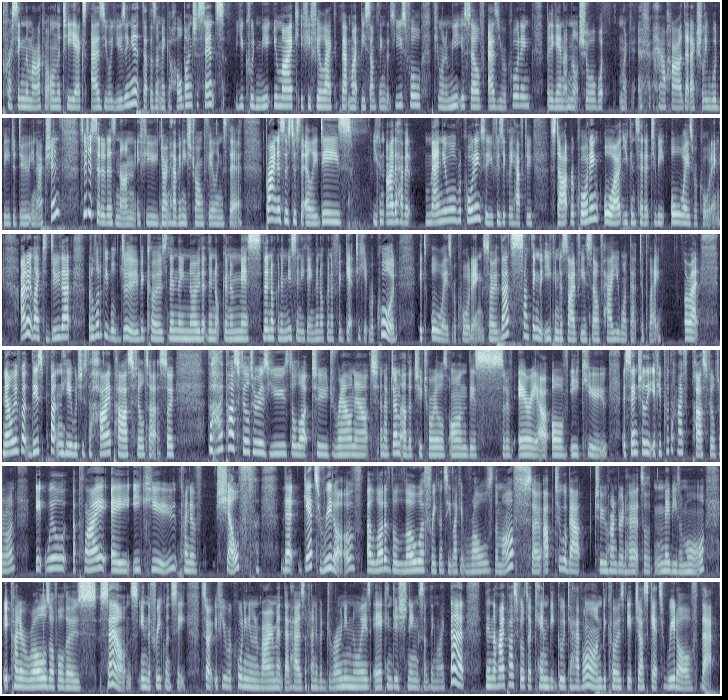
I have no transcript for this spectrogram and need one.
pressing the marker on the TX as you're using it. That doesn't make a whole bunch of sense. You could mute your mic if you feel like that might be something that's useful, if you want to mute yourself as you're recording. But again, I'm not sure what like how hard that actually would be to do in action. So just set it as none if you don't have any strong feelings there. Brightness is just the LEDs. You can either have it manual recording, so you physically have to start recording, or you can set it to be always recording. I don't like to do that, but a lot of people do because then they know that they're not going to mess, they're not going to miss anything, they're not going to forget to hit record. It's always recording. So that's something that you can decide for yourself how you want that to play. All right, now we've got this button here, which is the high pass filter. So the high pass filter is used a lot to drown out, and I've done other tutorials on this sort of area of EQ. Essentially, if you put the high pass filter on, it will apply a EQ kind of shelf that gets rid of a lot of the lower frequency, like it rolls them off. So up to about 200 hertz or maybe even more, it kind of rolls off all those sounds in the frequency. So if you're recording in an environment that has a kind of a droning noise, air conditioning, something like that, then the high pass filter can be good to have on because it just gets rid of that.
